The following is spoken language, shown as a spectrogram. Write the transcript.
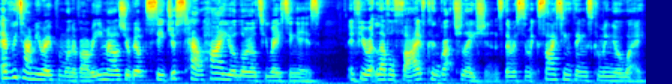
Every time you open one of our emails, you'll be able to see just how high your loyalty rating is. If you're at level 5, congratulations, there are some exciting things coming your way.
